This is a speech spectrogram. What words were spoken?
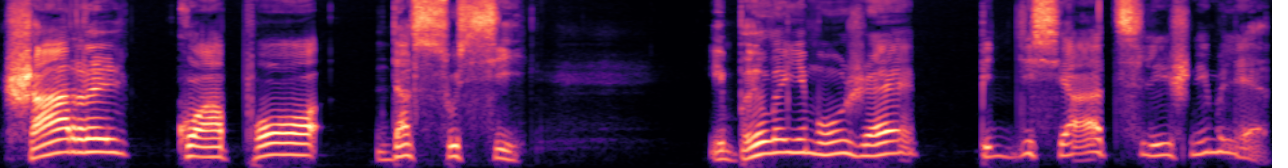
Шарль Куапо да Суси. И было ему уже пятьдесят с лишним лет.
